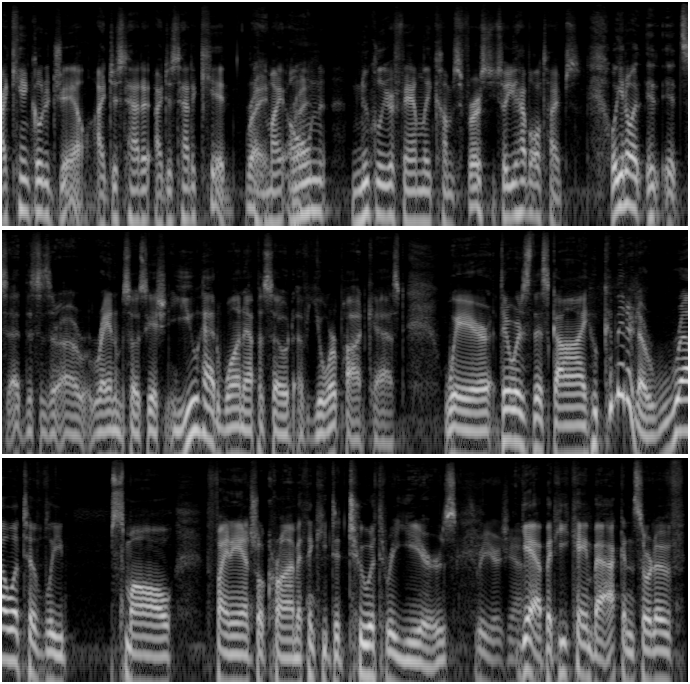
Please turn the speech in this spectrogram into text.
I can't go to jail. I just had a I just had a kid. Right, my right. own nuclear family comes first. So you have all types. Well, you know what? It, it's uh, this is a random association. You had one episode of your podcast where there was this guy who committed a relatively small financial crime. I think he did two or three years. Three years, yeah. Yeah, but he came back and sort of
